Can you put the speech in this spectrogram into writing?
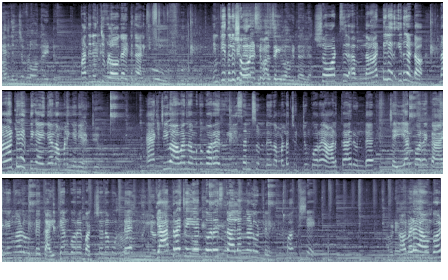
പതിനഞ്ച് ബ്ലോഗായിട്ട് പതിനഞ്ച് വ്ളോഗായിട്ട് കാണിക്കും. എനിക്ക് ഇതിൽ ഷോർട്സ് ഷോർട്സ് നാട്ടിൽ ഇത് കണ്ടോ? നാട്ടിൽ എത്തി കഴിഞ്ഞാൽ നമ്മൾ ഇങ്ങനെയാണ് ആക്റ്റീവ് ആവാൻ നമുക്ക് കുറെ റീസൺസ് ഉണ്ട്. നമ്മളുടെ ചുറ്റും കുറെ ആൾക്കാരുണ്ട്. ചെയ്യാൻ കുറെ കാര്യങ്ങളുണ്ട്. കഴിക്കാൻ കുറെ ഭക്ഷണമുണ്ട്. യാത്ര ചെയ്യാൻ കുറെ സ്ഥലങ്ങളുണ്ട്. പക്ഷേ അവിടെ ആവുമ്പോൾ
